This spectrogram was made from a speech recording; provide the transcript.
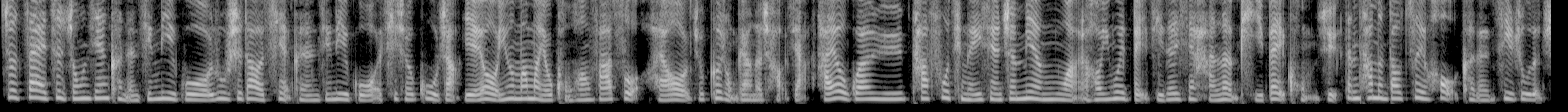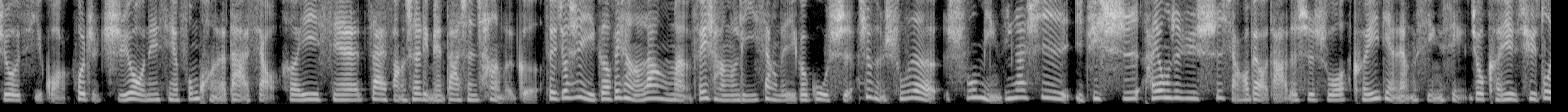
就在这中间，可能经历过入室盗窃，可能经历过汽车故障，也有因为妈妈有恐慌发作，还有就各种各样的吵架，还有关于他父亲的一些真面目啊。然后因为北极的一些寒冷、疲惫、恐惧，但他们到最后可能记住的只有极光，或者只有那些疯狂的大笑和一些在房车里面大声唱的歌。对，就是一个非常浪漫、非常理想的一个故事。这本书的书名应该是一句诗，他用这句诗想要表达的是说，可以点亮星星。就可以去做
